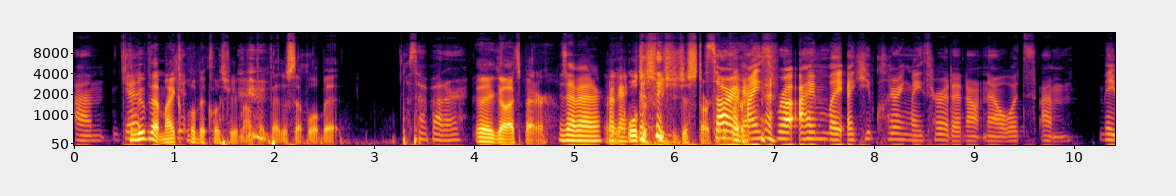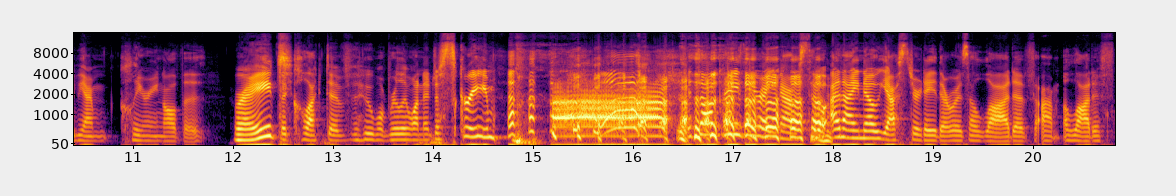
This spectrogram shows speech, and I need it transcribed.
Um, get, Can you move that mic a little bit closer to your mouth like that, just up a little bit. Is that better? There you go. That's better. is that better? Okay, We'll just we should just start. Sorry, my throat. I'm like I keep clearing my throat. I don't know what's um. Maybe I'm clearing all the right. the collective who really want to just scream. it's all crazy right now. So, and I know yesterday there was a lot of um, a lot of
